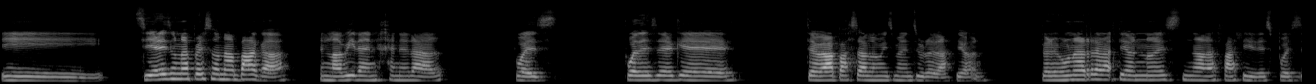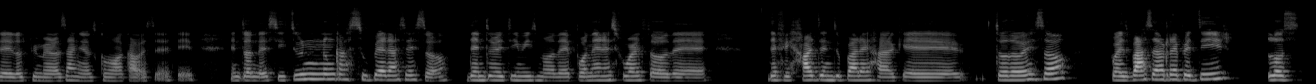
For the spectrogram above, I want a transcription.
Y si eres una persona vaga en la vida en general, pues puede ser que te va a pasar lo mismo en tu relación. Pero una relación no es nada fácil después de los primeros años, como acabas de decir. Entonces, si tú nunca superas eso dentro de ti mismo, de poner esfuerzo, de, de fijarte en tu pareja, que todo eso, pues vas a repetir los,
